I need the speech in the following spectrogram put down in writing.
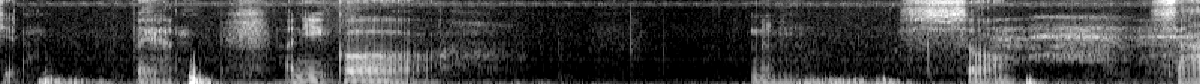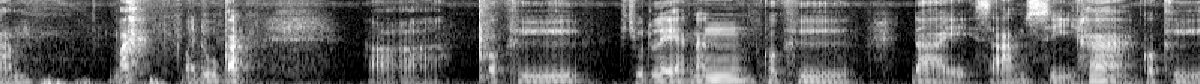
เจ็ดแปดอันนี้ก็หนึ่งสองสามมา มาดูกันก็คือชุดแรกนั้นก็คือได้สามสี่ห้าก็คือ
